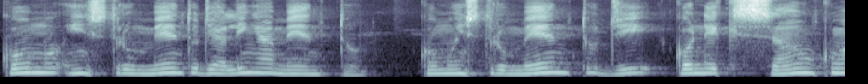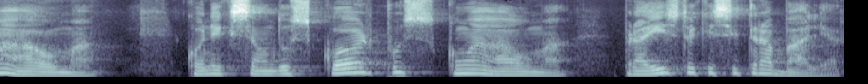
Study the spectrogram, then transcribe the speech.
como instrumento de alinhamento, como instrumento de conexão com a alma conexão dos corpos com a alma. Para isto é que se trabalha.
